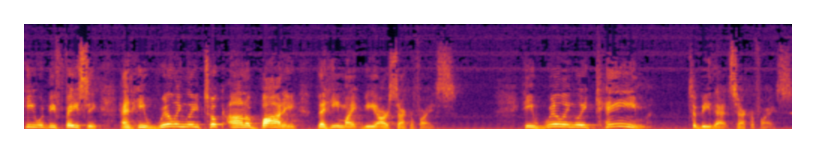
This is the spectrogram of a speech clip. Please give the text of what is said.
he would be facing, and he willingly took on a body that he might be our sacrifice. He willingly came to be that sacrifice.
